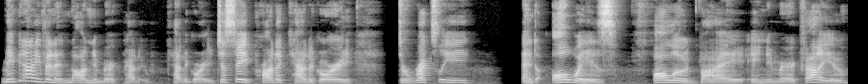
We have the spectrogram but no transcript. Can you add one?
maybe not even a non-numeric category, just a product category directly and always followed by a numeric value,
